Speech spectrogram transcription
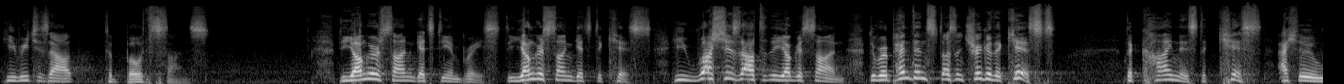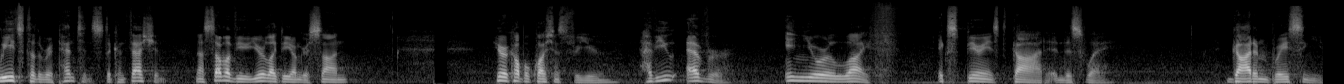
He reaches out to both sons. The younger son gets the embrace. The younger son gets the kiss. He rushes out to the younger son. The repentance doesn't trigger the kiss. The kindness, the kiss, actually leads to the repentance, the confession. Now, some of you, you're like the younger son. Here are a couple questions for you. Have you ever in your life experienced God in this way? God embracing you,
